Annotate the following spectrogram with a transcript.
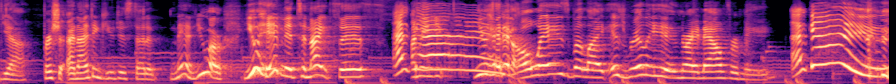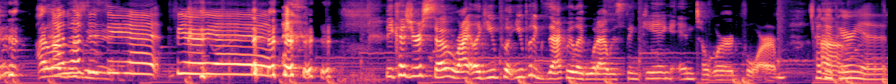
Yeah, for sure. And I think you just said it. Man, you are you hitting it tonight, sis. I mean, you, you hit it always, but like it's really hitting right now for me. Okay. I love, I to, love see, to see it. Period. because you're so right. Like you put you put exactly like what I was thinking into word form. okay, Um, period.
